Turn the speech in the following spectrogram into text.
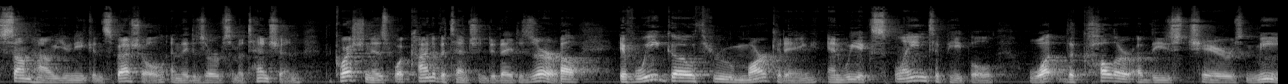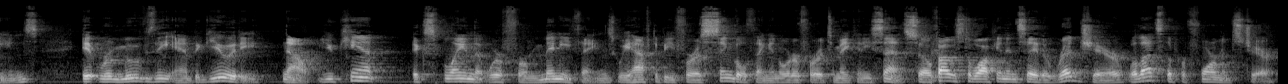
somehow unique and special, and they deserve some attention. The question is, what kind of attention do they deserve? Well, if we go through marketing and we explain to people what the color of these chairs means, it removes the ambiguity. Now, you can't explain that we're for many things. We have to be for a single thing in order for it to make any sense. So if I was to walk in and say the red chair, well, that's the performance chair.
